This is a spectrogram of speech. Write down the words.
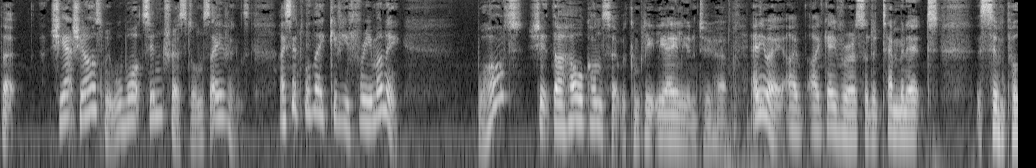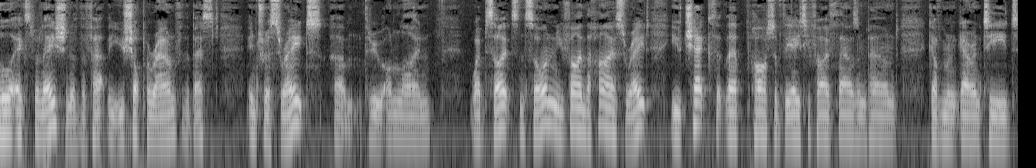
that she actually asked me, Well, what's interest on savings? I said, Well, they give you free money. What? She, the whole concept was completely alien to her. Anyway, I, I gave her a sort of 10 minute simple explanation of the fact that you shop around for the best interest rate um, through online websites and so on, you find the highest rate, you check that they're part of the £85,000 government guaranteed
